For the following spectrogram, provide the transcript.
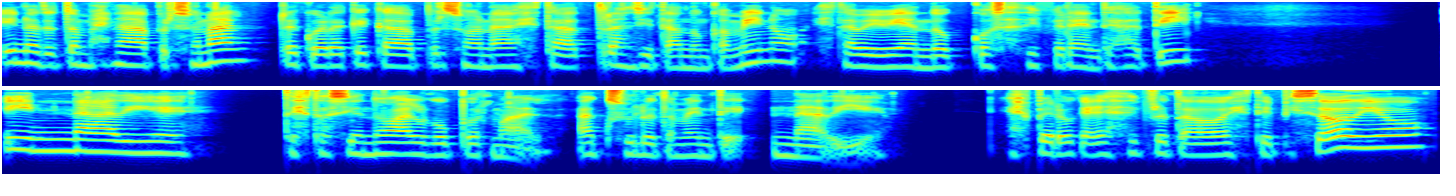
Y no te tomes nada personal, recuerda que cada persona está transitando un camino, está viviendo cosas diferentes a ti y nadie te está haciendo algo por mal, absolutamente nadie. Espero que hayas disfrutado de este episodio.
